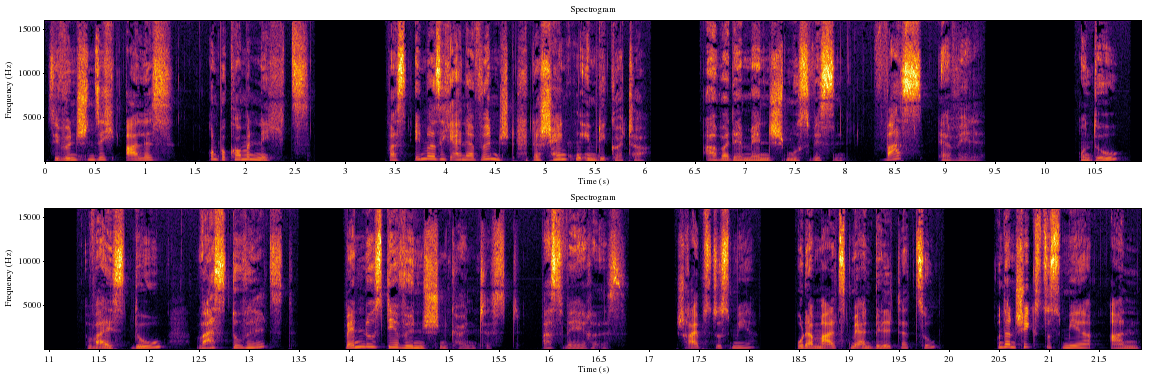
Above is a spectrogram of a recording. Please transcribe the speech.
Sie wünschen sich alles und bekommen nichts. Was immer sich einer wünscht, das schenken ihm die Götter. Aber der Mensch muss wissen, was er will. Und du? Weißt du, was du willst? Wenn du es dir wünschen könntest, was wäre es? Schreibst du es mir oder malst mir ein Bild dazu? Und dann schickst du es mir an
